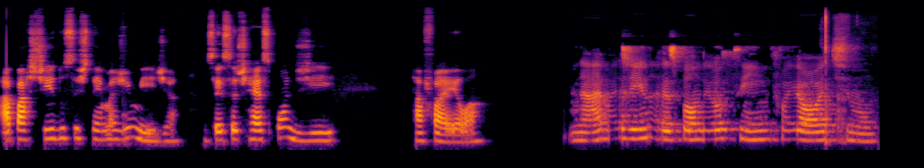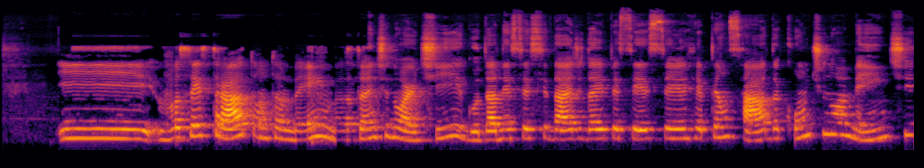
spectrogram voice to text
a partir dos sistemas de mídia. Não sei se eu te respondi, Rafaela. Ah, imagina, respondeu sim, foi ótimo. E vocês tratam também bastante no artigo da necessidade da IPC ser repensada continuamente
